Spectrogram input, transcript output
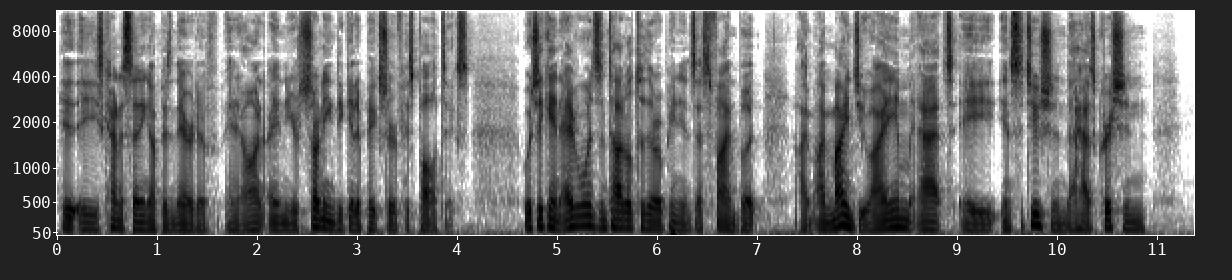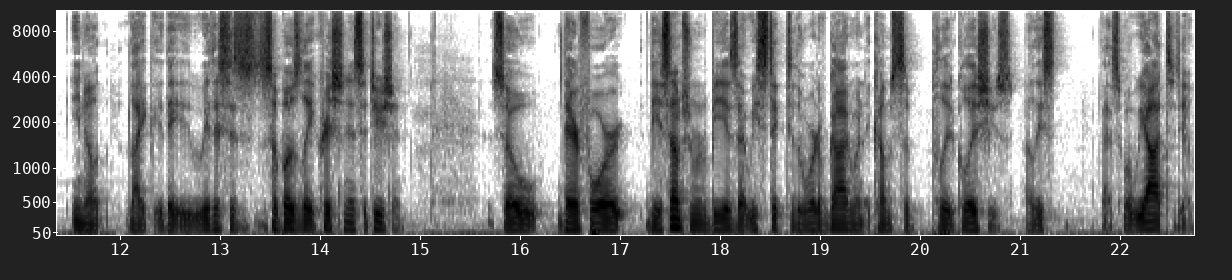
He's kind of setting up his narrative, and on, and you're starting to get a picture of his politics. Which again, everyone's entitled to their opinions. That's fine, but I, I mind you, I am at a institution that has Christian, you know, like they, this is supposedly a Christian institution. So therefore, the assumption would be is that we stick to the word of God when it comes to political issues. At least that's what we ought to do.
